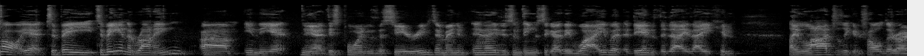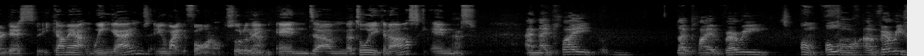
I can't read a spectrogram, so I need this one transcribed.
Oh yeah, to be to be in the running um, in the you know, at this point of the series. I mean, and they did some things to go their way, but at the end of the day, they can they largely control their own destiny. Come out and win games, and you'll make the final, sort of Yeah. thing. And um, that's all you can ask. And and they play. They play a very, oh, a very,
